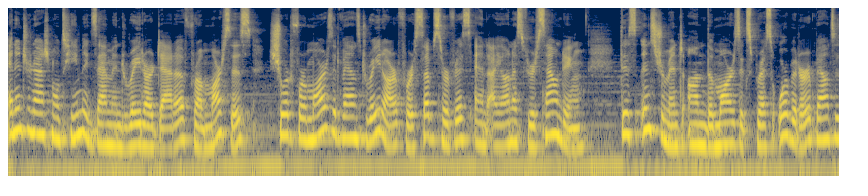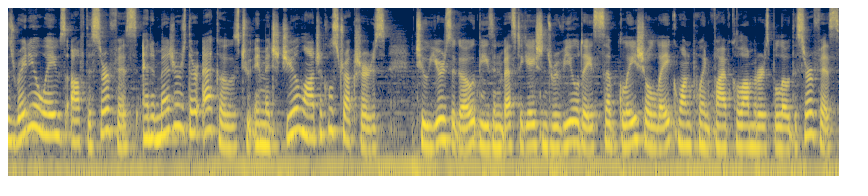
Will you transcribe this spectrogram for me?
An international team examined radar data from MARSIS, short for Mars Advanced Radar for Subsurface and Ionosphere Sounding. This instrument on the Mars Express orbiter bounces radio waves off the surface and measures their echoes to image geological structures. Two years ago, these investigations revealed a subglacial lake 1.5 kilometers below the surface.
